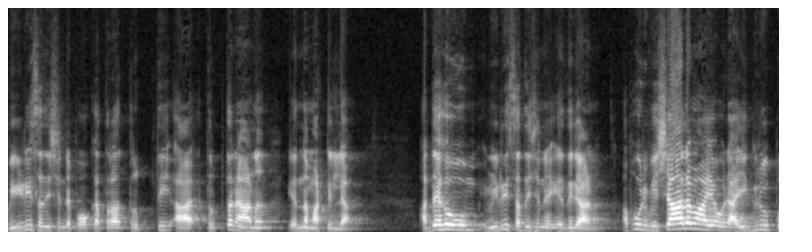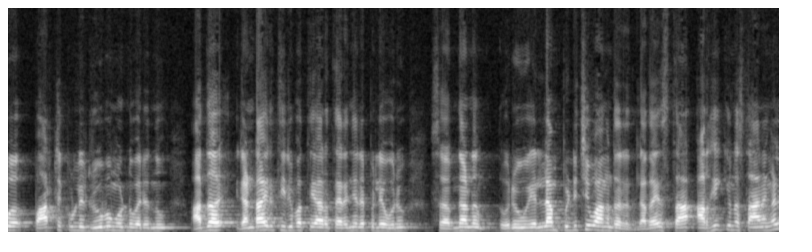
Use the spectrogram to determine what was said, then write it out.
വി ഡി സതീശന്റെ പോക്കത്ര തൃപ്തി തൃപ്തനാണ് എന്ന മട്ടില്ല. അദ്ദേഹവും വി ഡി സതീശന് എതിരാണ്. അപ്പോൾ ഒരു വിശാലമായ ഒരു ഐ ഗ്രൂപ്പ് പാർട്ടിക്കുള്ളിൽ രൂപം കൊണ്ടുവരുന്നു. അത് രണ്ടായിരത്തി ഇരുപത്തിയാറ് തെരഞ്ഞെടുപ്പിലെ ഒരു എന്താണ് ഒരു എല്ലാം പിടിച്ചു വാങ്ങുന്ന തരത്തിൽ അതായത് സ്ഥാ അർഹിക്കുന്ന സ്ഥാനങ്ങൾ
